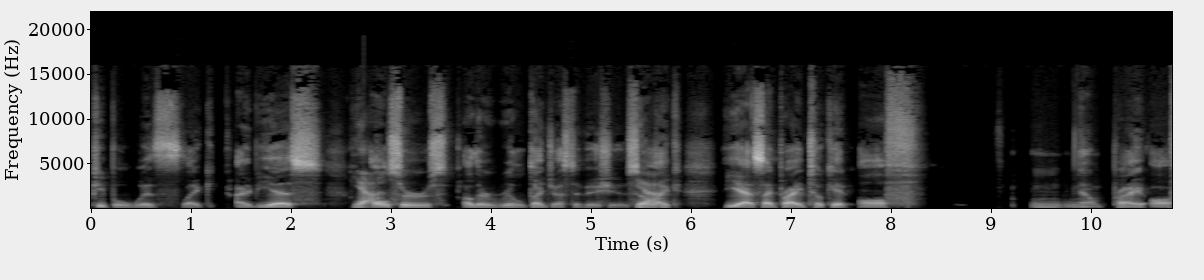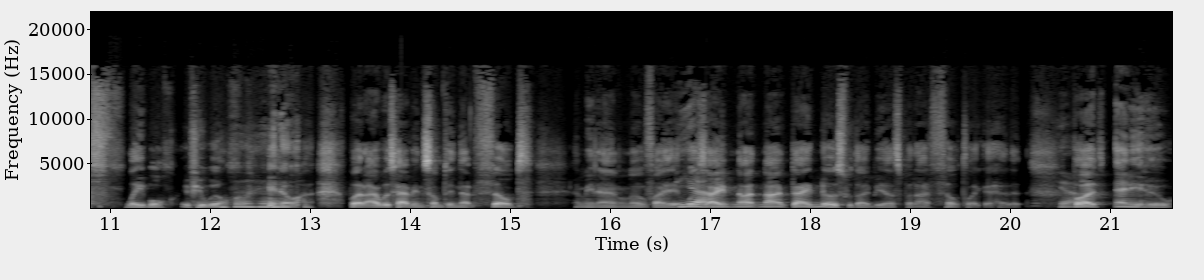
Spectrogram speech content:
people with like IBS, yeah ulcers, other real digestive issues. So, Yeah. like, yes, I probably took it off, mm, you know, probably off label, if you will, Mhm. you know, but I was having something that felt. I mean, I don't know if I was I not not diagnosed with IBS, but I felt like I had it. yeah But anywho,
